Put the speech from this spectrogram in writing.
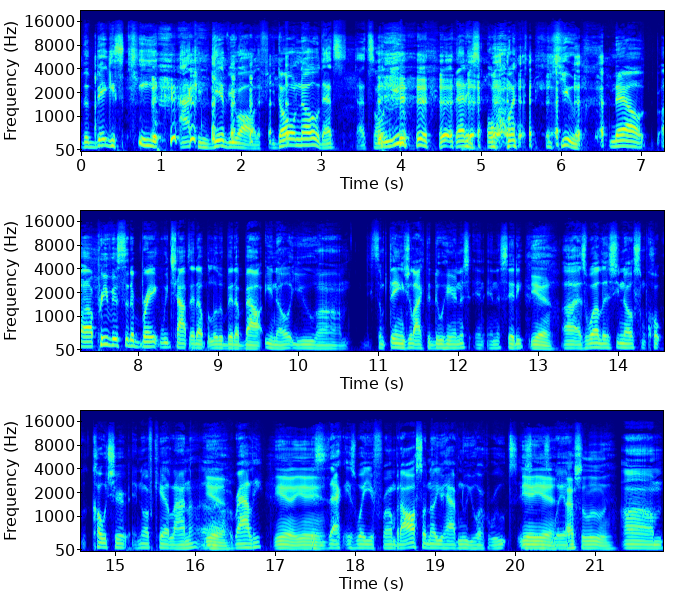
the biggest key I can give you all. If you don't know, that's that's on you. That is on you. Now, uh, previous to the break, we chopped it up a little bit about you know you um some things you like to do here in this in, in the city. Yeah. Uh, as well as you know some co- culture in North Carolina. Uh, Yeah. Raleigh Yeah, yeah, is that is where you're from, but I also know you have New York roots as, yeah, as yeah. well. Absolutely. Um,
